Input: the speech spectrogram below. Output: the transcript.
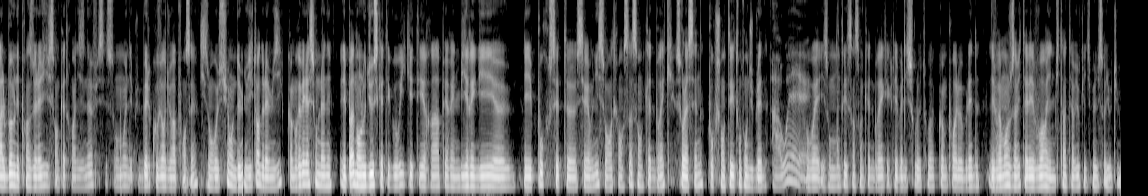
album, Les Princes de la Vie, c'est en 99, et c'est moi une des plus belles covers du rap français, qu'ils ont reçu en 2000 victoire de la musique comme révélation de l'année. Et pas dans l'odieuse catégorie qui était rap, RB, reggae. euh, et pour cette euh, cérémonie, ils sont rentrés en 504 breaks sur la scène pour chanter Tonton du Bled. Ah ouais Ouais, ils ont monté 504 breaks avec les valises sur le toit, comme pour aller au bled. Et vraiment, je vous invite à aller voir. Il y a une petite interview qui est disponible sur YouTube.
